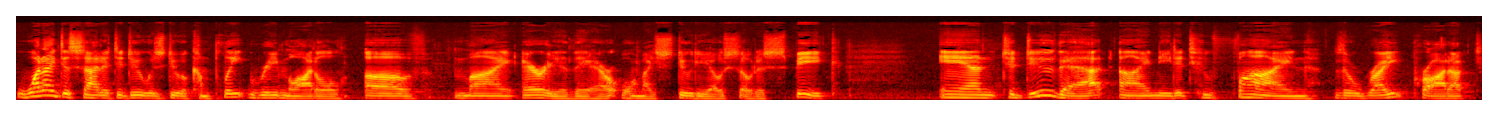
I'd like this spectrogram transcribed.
what I decided to do was do a complete remodel of my area there, or my studio, so to speak, and to do that, I needed to find the right product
